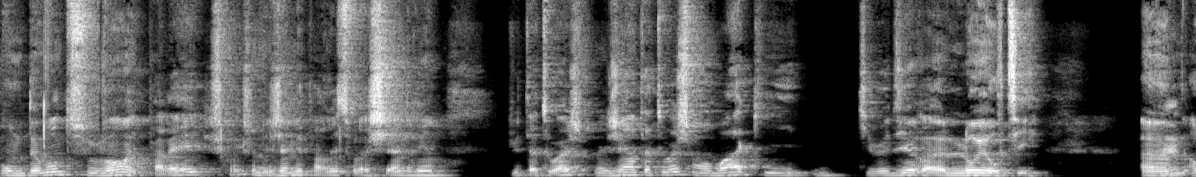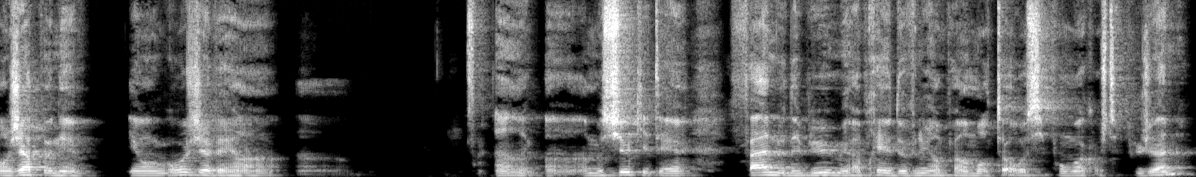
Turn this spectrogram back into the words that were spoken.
on, me demande souvent, et pareil, je crois que je n'en ai jamais parlé sur la chaîne, rien du tatouage. Mais j'ai un tatouage sur mon bras qui, qui veut dire euh, loyalty euh, en japonais. Et en gros, j'avais un, un, un, un, monsieur qui était fan au début, mais après est devenu un peu un mentor aussi pour moi quand j'étais plus jeune,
